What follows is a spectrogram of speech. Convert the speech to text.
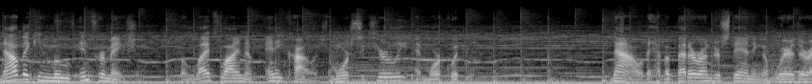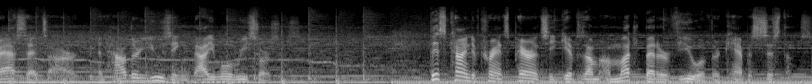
Now they can move information, the lifeline of any college, more securely and more quickly. Now they have a better understanding of where their assets are and how they're using valuable resources. This kind of transparency gives them a much better view of their campus systems.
